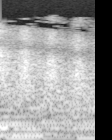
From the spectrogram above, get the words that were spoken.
you.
